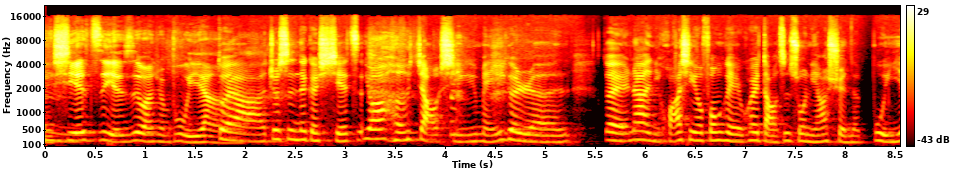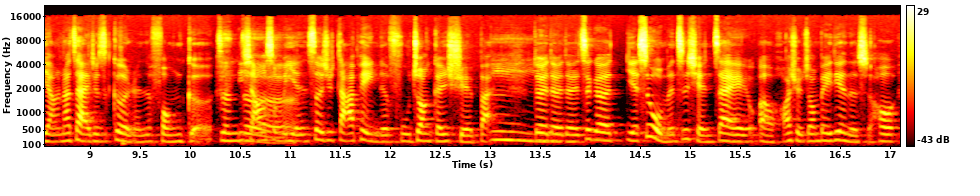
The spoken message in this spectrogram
嗯鞋子也是完全不一样。对，啊，就是那个鞋子又要合脚型，每一个人。对，那你滑行的风格也会导致说你要选的不一样。那再来就是个人的风格，你想要什么颜色去搭配你的服装跟雪板。嗯，对对对，这个也是我们之前在呃滑雪装备店的时候，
